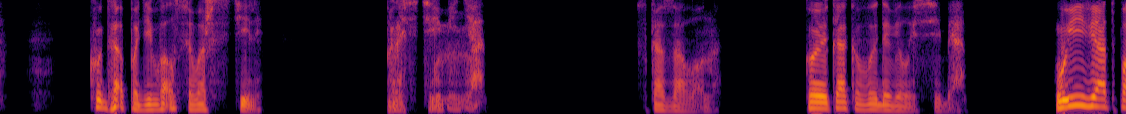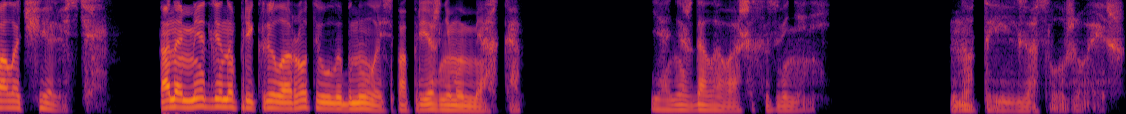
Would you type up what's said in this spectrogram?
«Куда подевался ваш стиль? «Прости меня», — сказал он. Кое-как выдавил из себя. У Иви отпала челюсть. Она медленно прикрыла рот и улыбнулась по-прежнему мягко. «Я не ждала ваших извинений. Но ты их заслуживаешь».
